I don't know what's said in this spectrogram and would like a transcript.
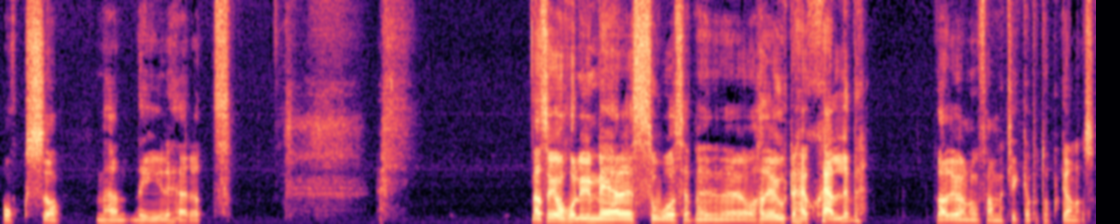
också. Men det är ju det här att Alltså jag håller ju med dig så sett, men eh, hade jag gjort det här själv då hade jag nog fan klickat på Top Gun alltså.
